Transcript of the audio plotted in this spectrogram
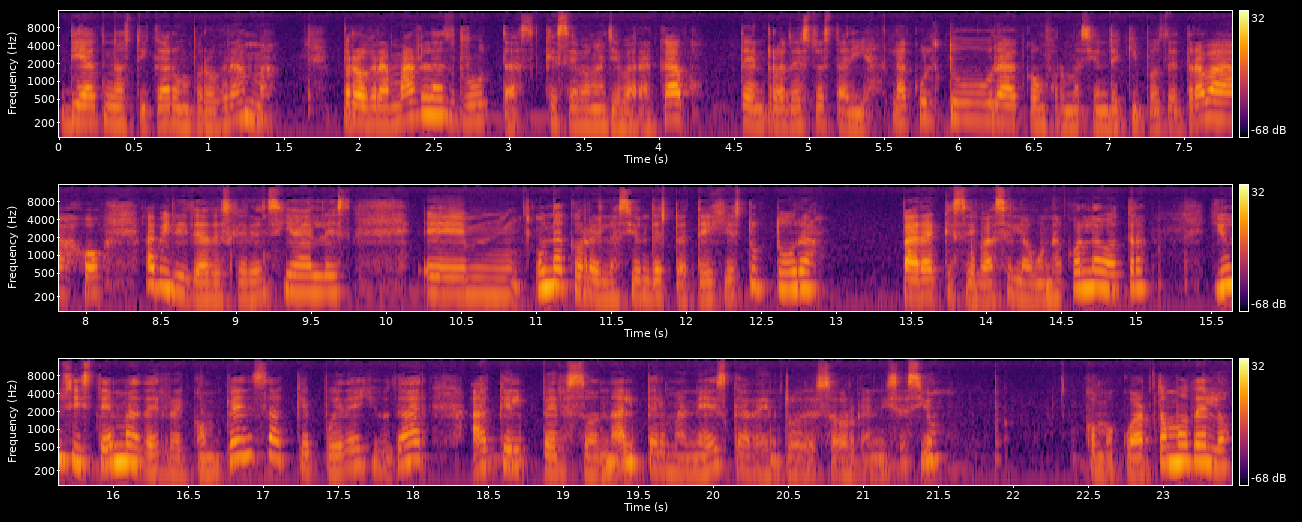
diagnosticar un programa, programar las rutas que se van a llevar a cabo. Dentro de esto estaría la cultura, conformación de equipos de trabajo, habilidades gerenciales, em, una correlación de estrategia y estructura para que se base la una con la otra y un sistema de recompensa que puede ayudar a que el personal permanezca dentro de esa organización. Como cuarto modelo,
